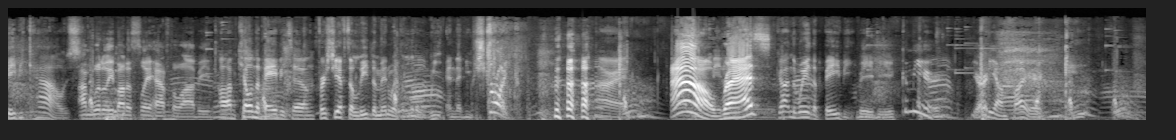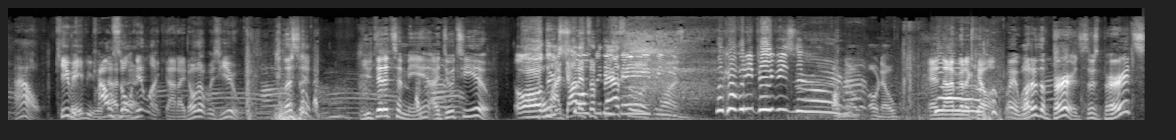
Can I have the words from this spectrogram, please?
baby cows. I'm literally about to slay half the lobby. Oh, I'm killing the baby too. First, you have to lead them in with a little wheat, and then you strike. All right. Ow, Razz! Got in the way of the baby. Baby, come here. You're already on fire. Ow. Kiwi, Baby would cows don't die. hit like that. I know that was you. Listen, you did it to me. I do it to you. Oh, Oh my god, so it's a many fast one. Look how many babies there are. Oh are. no, oh no. And I'm gonna kill him. Wait, what what? are the birds? There's birds?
